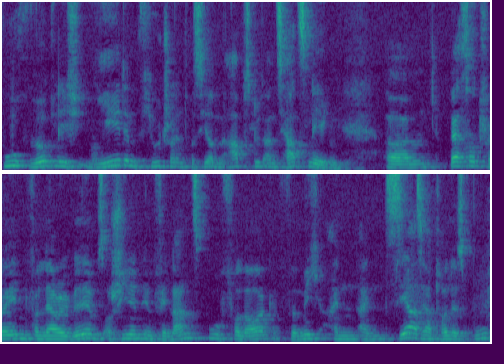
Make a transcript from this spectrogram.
Buch wirklich jedem Future-Interessierten absolut ans Herz legen. Ähm, Besser Traden von Larry Williams erschienen im Finanzbuchverlag. Für mich ein, ein sehr, sehr tolles Buch,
